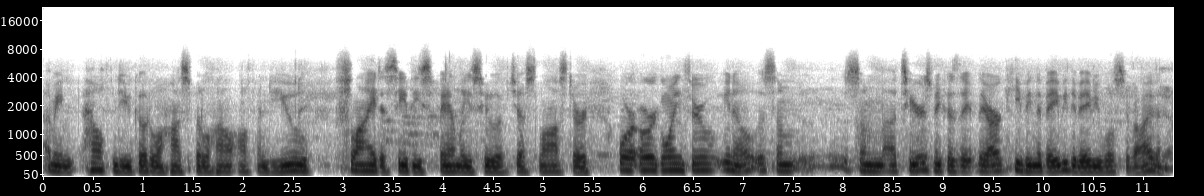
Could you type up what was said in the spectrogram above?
I mean, how often do you go to a hospital? How often do you fly to see these families who have just lost or, or, or going through, you know, some, some uh, tears because they, they are keeping the baby, the baby will survive and, Yeah.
